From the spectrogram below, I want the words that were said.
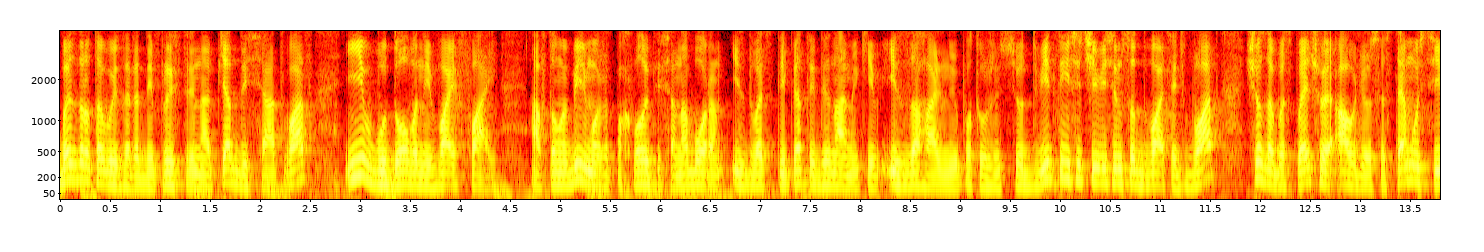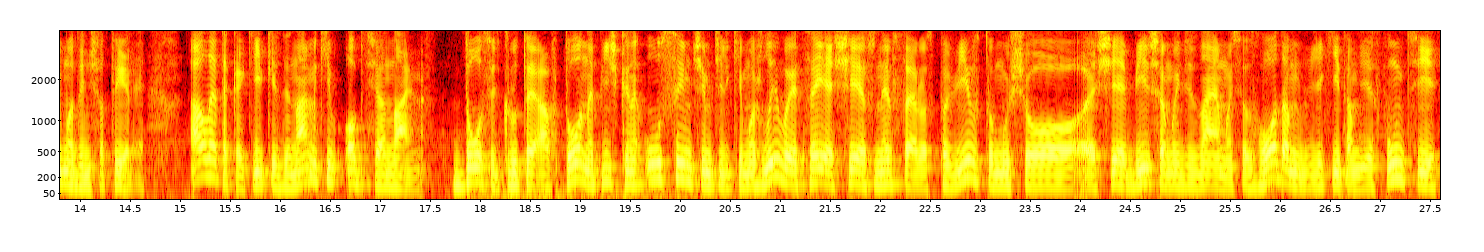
бездротовий зарядний пристрій на 50 Вт і вбудований Wi-Fi. Автомобіль може похвалитися набором із 25 динаміків із загальною потужністю 2820 Вт, що забезпечує аудіосистему 7.1.4. Але така кількість динаміків опціональна. Досить круте авто, напічкане усім, чим тільки можливо. І це я ще ж не все розповів, тому що е, ще більше ми дізнаємося згодом, які там є функції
